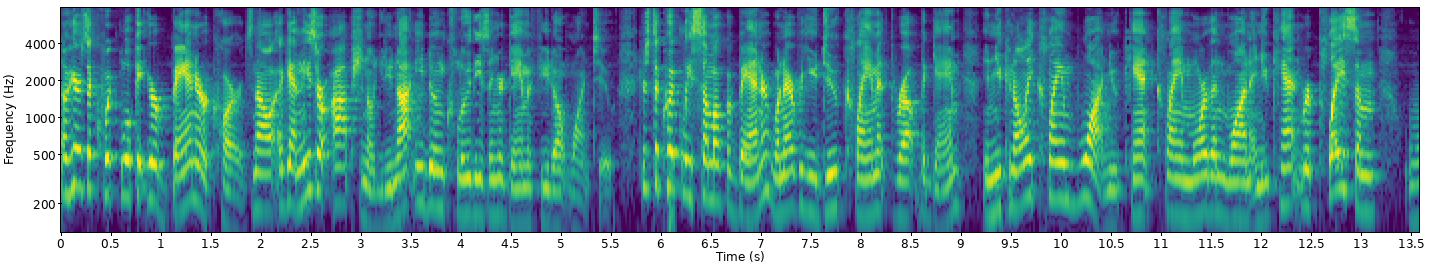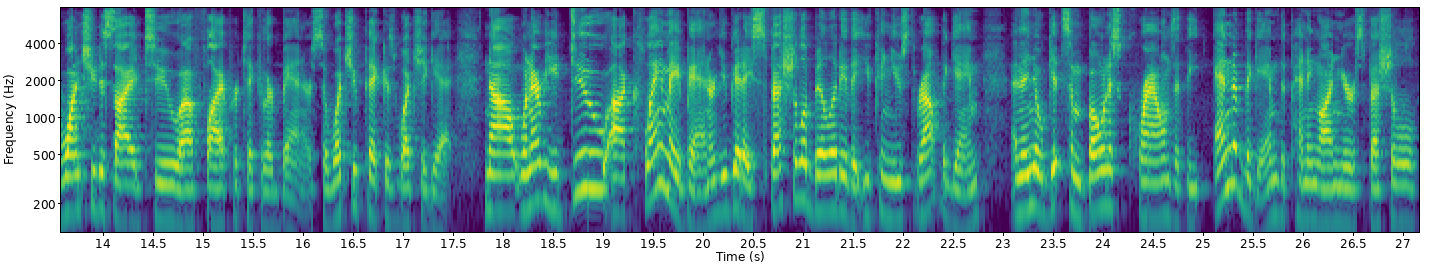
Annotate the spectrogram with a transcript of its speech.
Now here's a quick look at your banner cards. Now again, these are optional. You do not need to include these in your game if you don't want to. Just to quickly sum up a banner, whenever you do claim it throughout the game, and you can only claim one. You can't claim more than one, and you can't replace them once you decide to uh, fly a particular banner. So what you pick is what you get. Now, whenever you do uh, claim a banner, you get a special ability that you can use throughout the game, and then you'll get some bonus crowns at the end of the game, depending on your special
